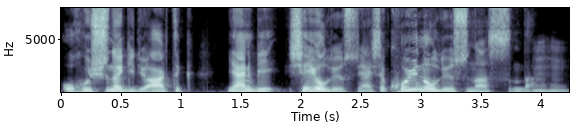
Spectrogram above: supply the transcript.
o hoşuna gidiyor. Artık yani bir şey oluyorsun yani işte koyun oluyorsun aslında. Hı.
